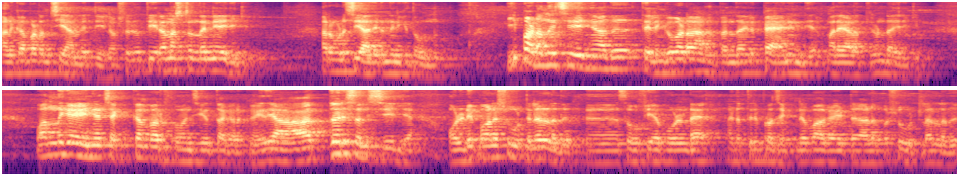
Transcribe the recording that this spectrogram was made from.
ആൾക്ക് ആ പടം ചെയ്യാൻ പറ്റിയില്ല. പക്ഷെ ഒരു തീരെ നഷ്ടം തന്നെയായിരിക്കും. ആ റോൾ ചെയ്യാതിരുന്ന് എനിക്ക് തോന്നുന്നു. ഈ പടം എന്ന് വെച്ച് കഴിഞ്ഞാൽ അത് തെലുങ്ക് പടമാണ്. അപ്പം എന്തായാലും പാൻ ഇന്ത്യ മലയാളത്തിലുണ്ടായിരിക്കും വന്നു കഴിഞ്ഞാൽ ചെക്കൻ പെർഫോം ചെയ്ത് തകർക്കും. ഇത് യാതൊരു സംശയമില്ല ഓൾറെഡി ഇപ്പോൾ ആൾ ഷൂട്ടിലുള്ളത്. സോഫിയ പോളിന്റെ അടുത്തൊരു പ്രൊജക്റ്റിന്റെ ഭാഗമായിട്ട് ആൾ ഇപ്പോൾ ഷൂട്ടിലുള്ളത്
